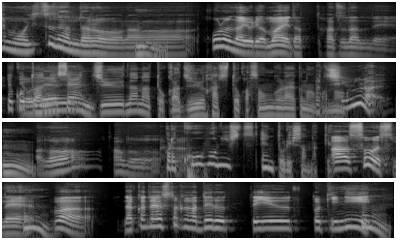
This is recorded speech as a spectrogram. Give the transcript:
えー、もういつなんだろうな、うコロナよりは前だったはずなんで。てことは4年。2017とか18とかそんぐらいなのか8な？ぐらいうんかな？多分。これ公募にエントリーしたんだっけ？あそうですね、うん。まあ中田康隆が出るっていう時に、うん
